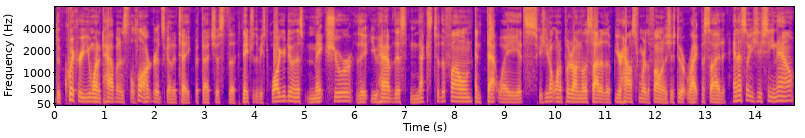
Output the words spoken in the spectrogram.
the quicker you want it to happen is the longer it's going to take. But that's just the nature of the beast. While you're doing this, make sure that you have this next to the phone. And that way it's because you don't want to put it on the other side of the, your house from where the phone is. Just do it right beside it. And as so you see now,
